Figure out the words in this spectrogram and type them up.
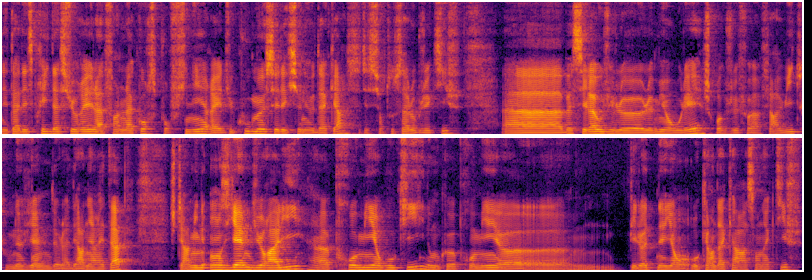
état d'esprit d'assurer la fin de la course pour finir et du coup me sélectionner au Dakar. C'était surtout ça l'objectif. Bah, c'est là où j'ai le, mieux roulé. Je crois que je vais faire 8 ou 9e de la dernière étape. Je termine 11e du rallye, euh, premier rookie, donc euh, premier euh, pilote n'ayant aucun Dakar à son actif.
